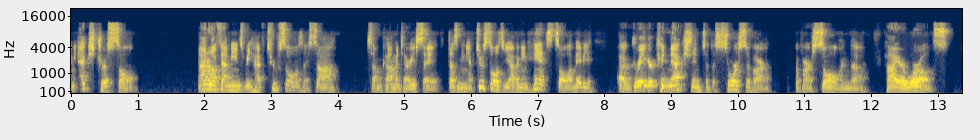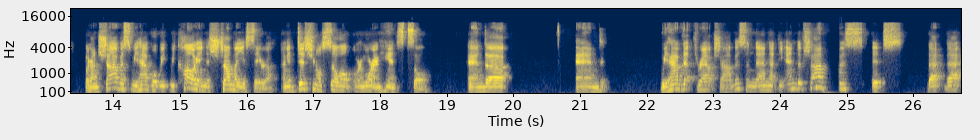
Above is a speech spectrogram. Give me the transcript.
an extra soul. I don't know if that means we have two souls. I saw some commentaries say it doesn't mean you have two souls. You have an enhanced soul, or maybe a greater connection to the source of our of our soul in the higher worlds. But on Shabbos, we have what we, we call a neshama yasera, an additional soul or more enhanced soul. And uh, and we have that throughout Shabbos, and then at the end of Shabbos, it's that that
